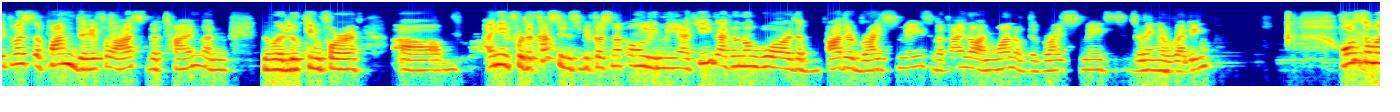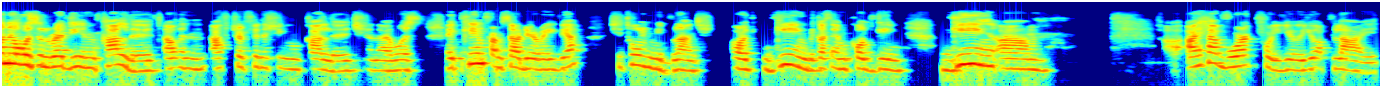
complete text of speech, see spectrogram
it was a fun day for us the time, and we were looking for, um, I mean, for the cousins because not only me, I think I don't know who are the other bridesmaids, but I know I'm one of the bridesmaids during her wedding also when i was already in college uh, and after finishing college and i was i came from saudi arabia. She told me blanche or ging because i'm called ging. Ging um, i have work for you. You apply.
